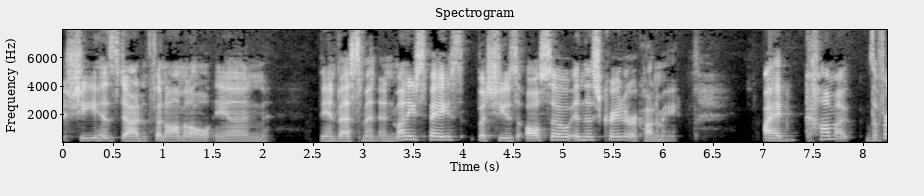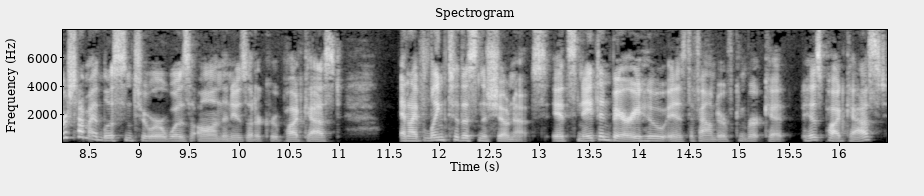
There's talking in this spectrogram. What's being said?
she has done phenomenal in the investment and money space, but she's also in this creator economy. I had come the first time I listened to her was on the Newsletter Crew podcast and I've linked to this in the show notes. It's Nathan Barry, who is the founder of ConvertKit, his podcast,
